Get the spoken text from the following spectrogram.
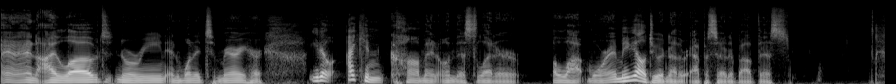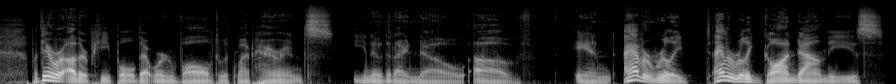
and I loved Noreen and wanted to marry her. You know, I can comment on this letter a lot more, and maybe I'll do another episode about this. But there were other people that were involved with my parents, you know, that I know of, and I haven't really, I haven't really gone down these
